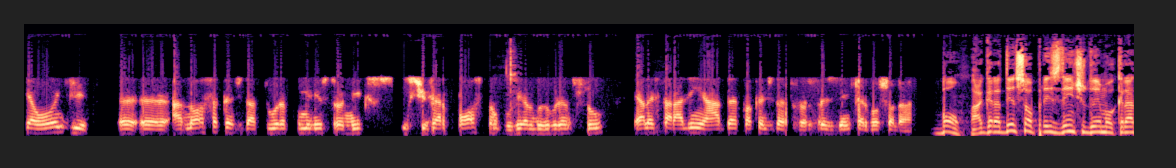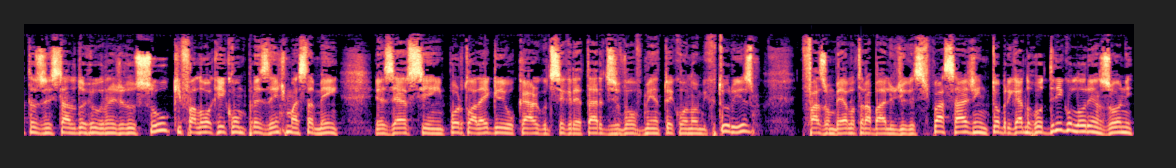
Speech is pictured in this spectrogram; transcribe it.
que é onde uh, uh, a nossa candidatura com o ministro Onix estiver posta ao governo do Rio Grande do Sul, ela estará alinhada com a candidatura do presidente Jair Bolsonaro. Bom, agradeço ao presidente do Democratas do Estado do Rio Grande do Sul, que falou aqui como presidente, mas também exerce em Porto Alegre o cargo de secretário de Desenvolvimento Econômico e Turismo. Faz um belo trabalho, diga-se de passagem. Muito obrigado, Rodrigo Lorenzoni,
